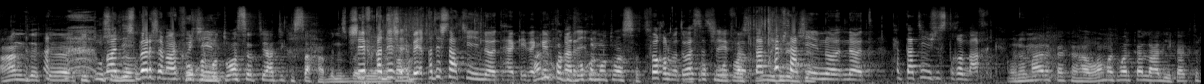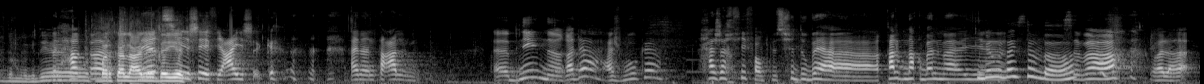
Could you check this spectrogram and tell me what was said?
عندك آه، كي توصل ما عنديش برشا مع فوق الكوجين. المتوسط يعطيك الصحة بالنسبة شيف لي. قداش أنا. قداش تعطيني نوت هكا اذا تقري فوق؟ المتوسط. فوق المتوسط فوق شيف المتوسط. تحب تعطيني نوت تحب تعطيني جوست غومارك رمارك هكا هوا ما تبارك الله عليك. هاك تخدم الكدا وتبارك الله على ميرسي يديك شيف يعيشك أنا نتعلم. آه، بنين غدا عجبوك؟ حاجة خفيفة شدوا بها قلبنا قبل ما ي... لا والله ça va ça va voilà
